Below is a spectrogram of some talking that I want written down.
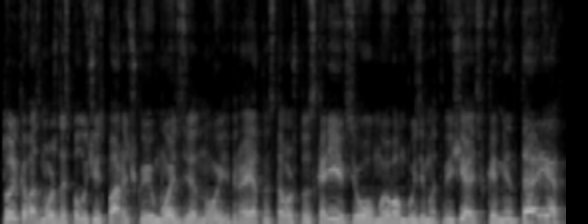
Только возможность получить парочку эмодзи. Ну и вероятность того, что скорее всего мы вам будем отвечать в комментариях.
